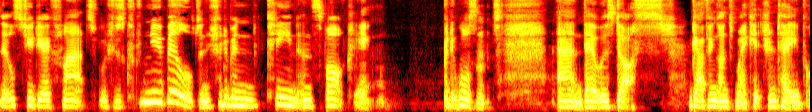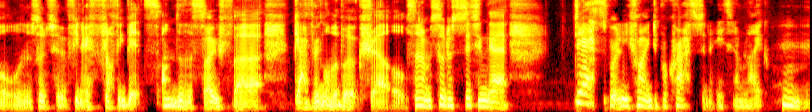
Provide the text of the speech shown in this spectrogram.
little studio flat, which was a new build and should have been clean and sparkling but it wasn't. And there was dust gathering under my kitchen table and sort of, you know, fluffy bits under the sofa, gathering on the bookshelves. And I'm sort of sitting there desperately trying to procrastinate. And I'm like, hmm,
